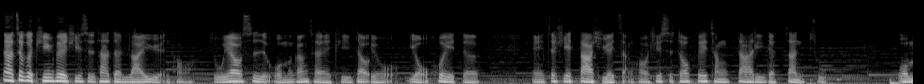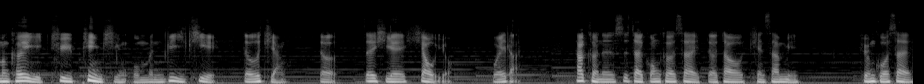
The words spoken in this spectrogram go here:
那这个经费其实它的来源哈，主要是我们刚才提到有有会的，诶这些大学长哈，其实都非常大力的赞助，我们可以去聘请我们历届得奖的这些校友回来，他可能是在工科赛得到前三名，全国赛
